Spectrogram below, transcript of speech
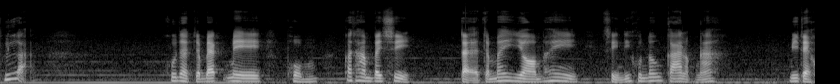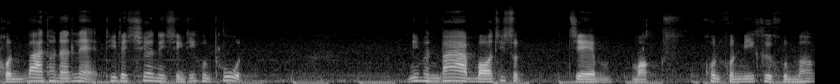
เพื่อ คุณอยากจะแบ็กเมย์ผมก็ทำไปสิ แต่จะไม่ยอมให้ สิ่งที่คุณต้องการหรอกนะ มีแต่คนบ้าเท่านั้นแหละ ที่จะเชื่อในสิ่งที่คุณพูด นี่มันบ้าบอที่สุดเจมส์ม็อกซ์คนคนนี้คือคุณม็อก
